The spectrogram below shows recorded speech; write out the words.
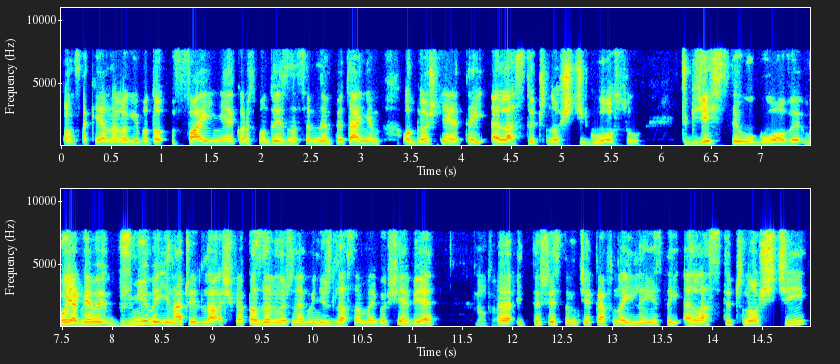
Pan z takiej analogii, bo to fajnie koresponduje z następnym pytaniem odnośnie tej elastyczności głosu. Czy gdzieś z tyłu głowy, bo jak wiemy, brzmimy inaczej dla świata zewnętrznego niż dla samego siebie. No tak. E, I też jestem ciekaw, na ile jest tej elastyczności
